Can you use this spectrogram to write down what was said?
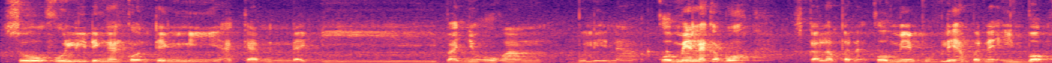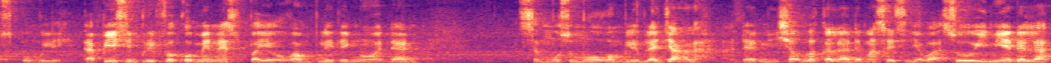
So fully dengan konten ni Akan lagi banyak orang Boleh nak komen lah kat bawah. Kalau apa nak komen pun boleh apa nak inbox pun boleh. Tapi saya prefer komen lah supaya orang boleh tengok dan semua-semua orang boleh belajar lah. Dan insyaAllah kalau ada masa saya jawab. So ini adalah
